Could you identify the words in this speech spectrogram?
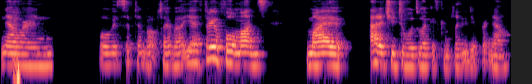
Now we're in August, September, October. Yeah, three or four months. My attitude towards work is completely different now.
